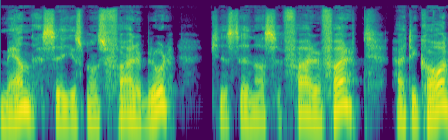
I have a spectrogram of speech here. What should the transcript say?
Men Sigismunds farbror, Kristinas farfar, hertig Karl,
